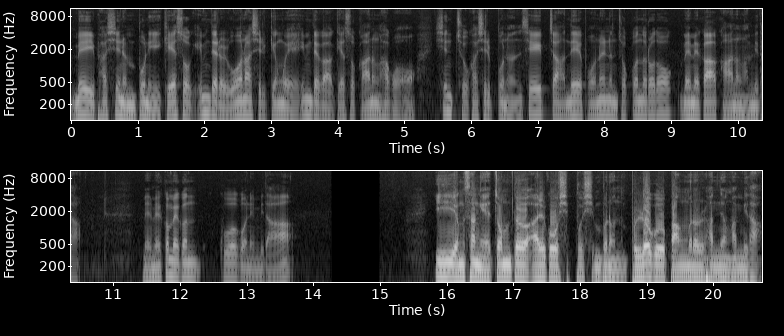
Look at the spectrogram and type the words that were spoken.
매입하시는 분이 계속 임대를 원하실 경우에 임대가 계속 가능하고 신축하실 분은 세입자 내보내는 조건으로도 매매가 가능합니다. 매매 금액은 9억 원입니다. 이 영상에 좀 더 알고 싶으신 분은 블로그 방문을 환영합니다.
